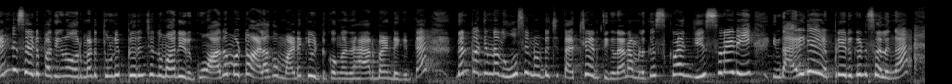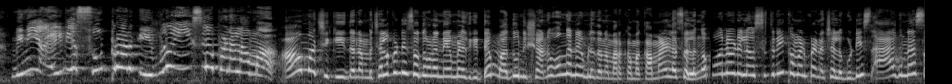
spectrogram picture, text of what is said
ரெண்டு சைடு பார்த்தீங்கன்னா ஒரு மாதிரி துணி பிரிஞ்சது மாதிரி இருக்கும். அதை மட்டும் அழகாக மடக்கி விட்டுக்கோங்க அந்த ஹேர் பேண்டு கிட்ட. தென் பார்த்தீங்கன்னா அது ஊசி நூட்டு வச்சு தச்சு எடுத்தீங்கன்னா நம்மளுக்கு ஸ்க்ரஞ்சிஸ் ரெடி இந்த ஐடியா எப்படி இருக்குன்னு சொல்லுங்க. வினி ஐடியா ஆமா இதை நம்ம செல்லக்குட்டி சதோட நேம் எழுதிக்கிட்டு மது நிஷானு உங்க நேம் எழுத மறக்காம கமெண்ட்ல சொல்லுங்க. போனோட த்ரீ கமெண்ட் பண்ண செல்லக்குட்டிஸ் ஆக்னஸ்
